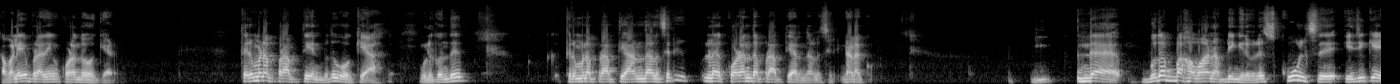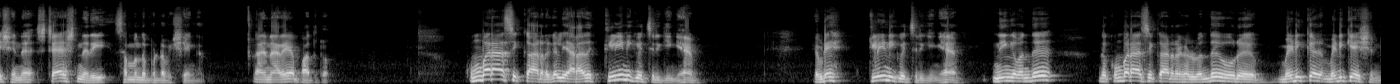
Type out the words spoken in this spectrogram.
கவலையே படாதீங்க குழந்தை ஓகே ஆகும் திருமண பிராப்தி என்பது ஓகே ஆகும். உங்களுக்கு வந்து திருமண பிராப்தியாக இருந்தாலும் சரி இல்லை குழந்தை பிராப்தியாக இருந்தாலும் சரி நடக்கும். இந்த புத பகவான் அப்படிங்கிறவர் ஸ்கூல்ஸு எஜுகேஷனு ஸ்டேஷ்னரி சம்மந்தப்பட்ட விஷயங்கள். அது நிறைய பார்த்துட்டோம். கும்பராசிக்காரர்கள் யாராவது கிளினிக் வச்சுருக்கீங்க? எப்படி? கிளினிக் வச்சுருக்கீங்க. நீங்கள் வந்து இந்த கும்பராசிக்காரர்கள் வந்து ஒரு medical medication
